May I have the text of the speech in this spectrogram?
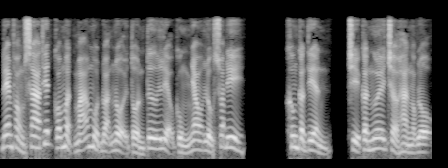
đem phòng xa thiết có mật mã một đoạn nội tổn tư liệu cùng nhau lục soát đi. Không cần tiền, chỉ cần ngươi chở Hàn Ngọc lộ.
